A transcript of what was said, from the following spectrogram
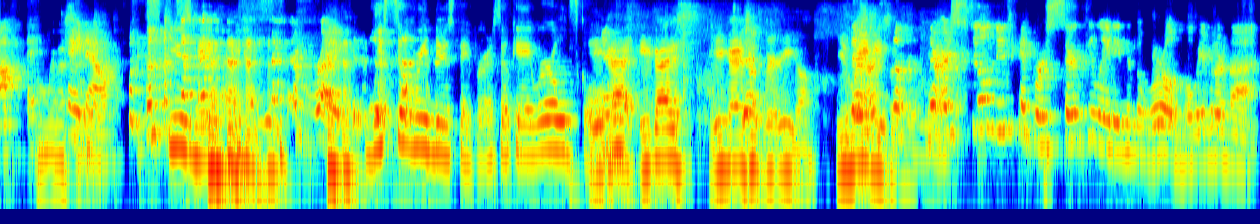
uh, I'm going to hey say now. Excuse me. right. We still read newspapers. Okay, we're old school. You guys, you guys, you guys there, are very young. You ladies are, still, are There young. are still newspapers circulating in the world, believe it or not.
